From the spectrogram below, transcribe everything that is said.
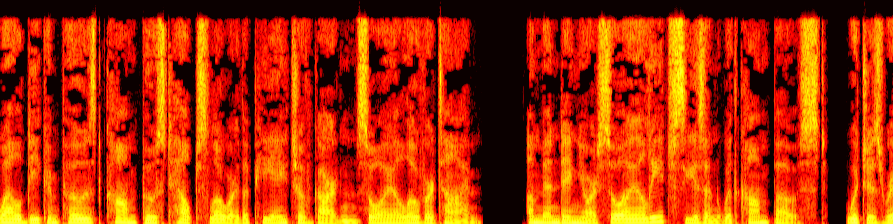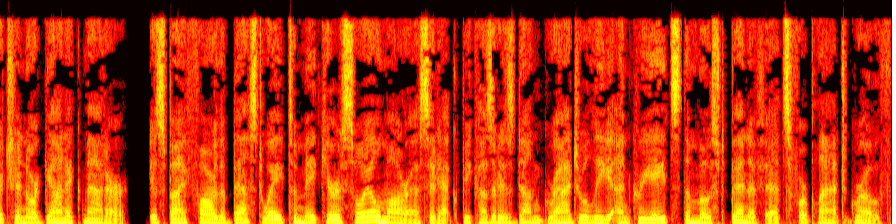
Well decomposed compost helps lower the pH of garden soil over time. Amending your soil each season with compost, which is rich in organic matter, is by far the best way to make your soil more acidic because it is done gradually and creates the most benefits for plant growth.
